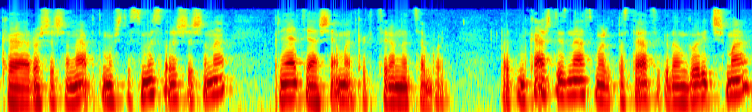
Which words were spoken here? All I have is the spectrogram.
к Рошашана, потому что смысл Рошашана – принятие Ашема как царем над собой. Поэтому каждый из нас может постараться, когда он говорит Шма,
